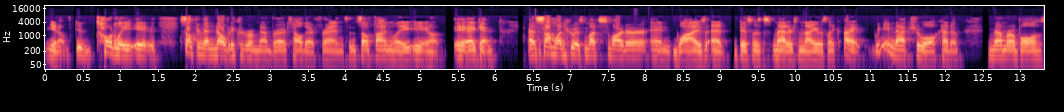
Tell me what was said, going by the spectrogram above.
you know totally it, something that nobody could remember or tell their friends. And so finally, you know, again, as someone who is much smarter and wise at business matters than I was like, all right, we need an actual kind of memorable,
